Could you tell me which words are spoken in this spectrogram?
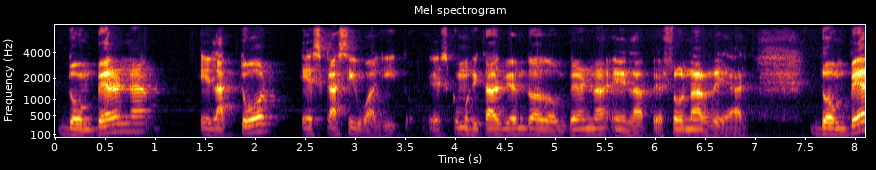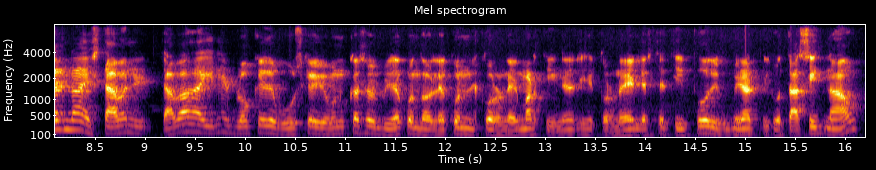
Don Berna, el actor, es casi igualito. Es como si estás viendo a Don Berna en la persona real. Don Berna estaba, estaba ahí en el bloque de búsqueda. Yo nunca se olvida cuando hablé con el coronel Martínez. Dije, coronel, este tipo, digo, mira, está asignado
